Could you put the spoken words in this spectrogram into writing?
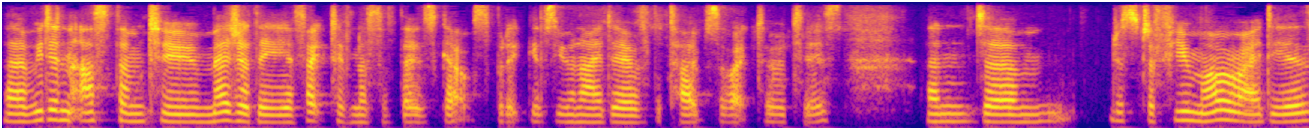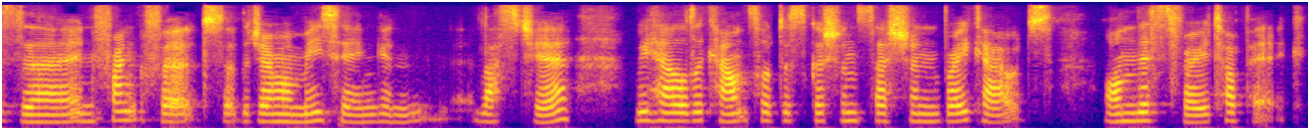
Uh, we didn't ask them to measure the effectiveness of those gaps, but it gives you an idea of the types of activities. And um, just a few more ideas. Uh, in Frankfurt at the general meeting in last year, we held a council discussion session breakout on this very topic.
